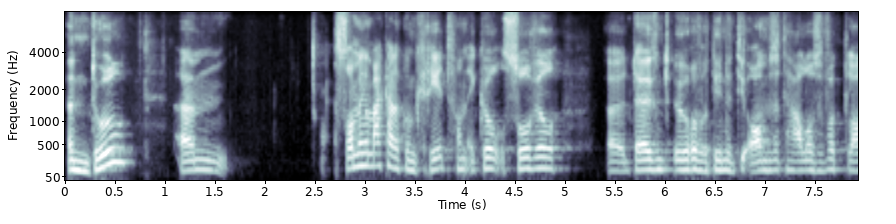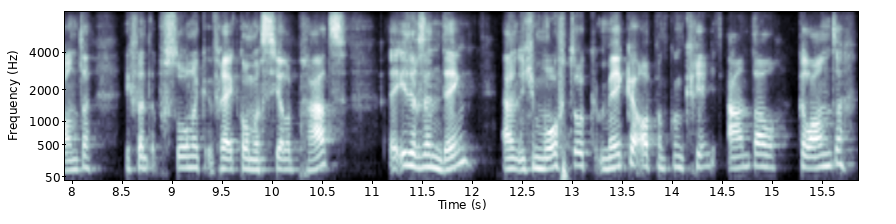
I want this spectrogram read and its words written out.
Een doel. Um, sommigen maken dat concreet van ik wil zoveel uh, eh, 1000 euro verdienen die omzet halen zoveel klanten. Ik vind het persoonlijk vrij commerciële praat. Uh, ieder zijn ding. En je mocht ook maken op een concreet aantal klanten.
